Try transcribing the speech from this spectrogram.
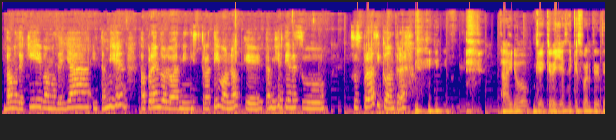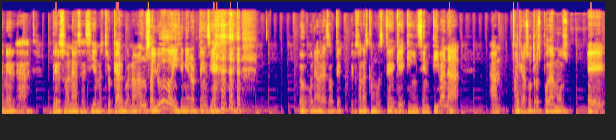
vamos de aquí, vamos de allá y también aprendo lo administrativo, ¿no? Que también tiene su, sus pros y contras. Ay, no, qué, belleza y qué suerte de tener a personas así a nuestro cargo, ¿no? Un saludo, ingeniero Hortensia. Un abrazote, personas como usted que, incentivan a, que nosotros podamos, eh,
